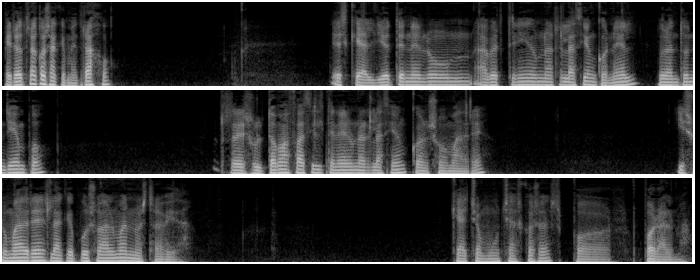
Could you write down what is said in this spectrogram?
Pero otra cosa que me trajo es que al yo tener un haber tenido una relación con él durante un tiempo resultó más fácil tener una relación con su madre. Y su madre es la que puso alma en nuestra vida. Que ha hecho muchas cosas por por alma.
